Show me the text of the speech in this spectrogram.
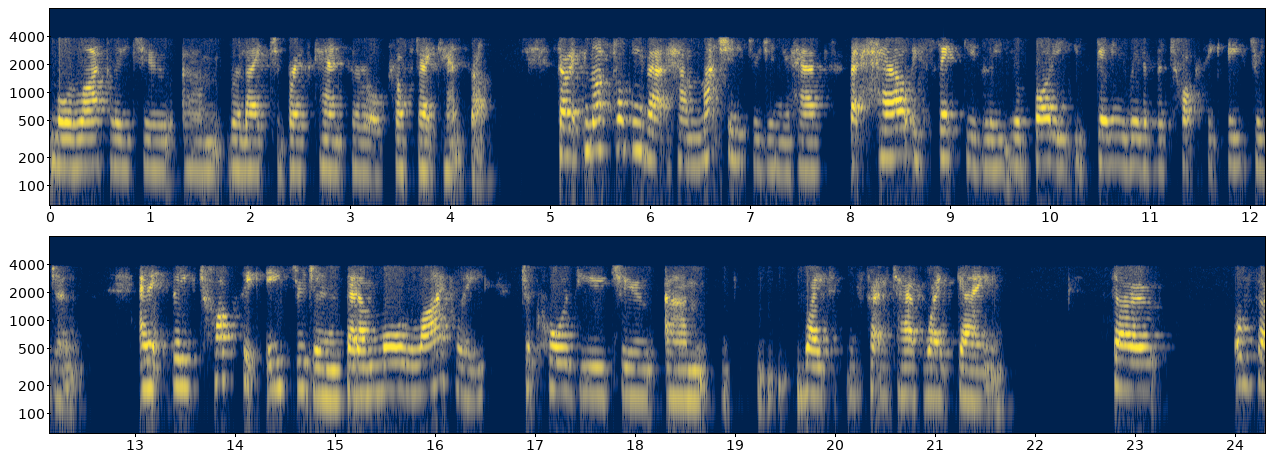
more likely to um, relate to breast cancer or prostate cancer. So it's not talking about how much estrogen you have, but how effectively your body is getting rid of the toxic estrogens. And it's these toxic estrogens that are more likely to cause you to um, weight to have weight gain. So also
